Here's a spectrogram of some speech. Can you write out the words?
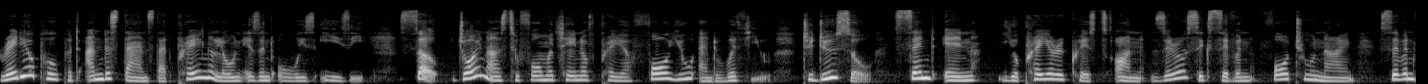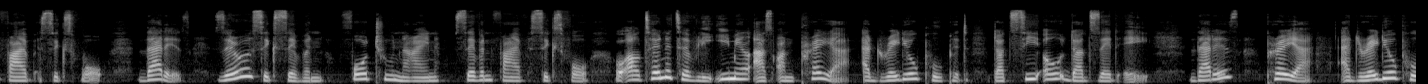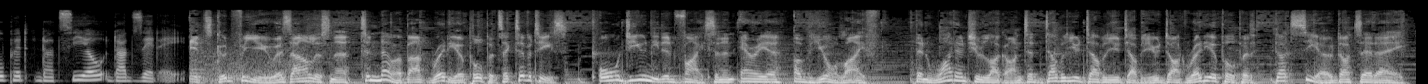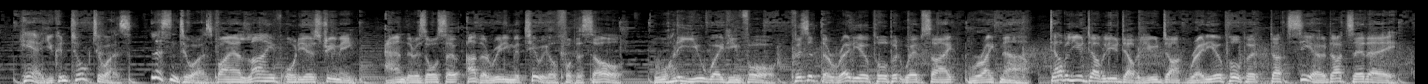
Radio Pulpit understands that praying alone isn't always easy. So, join us to form a chain of prayer for you and with you. To do so, send in your prayer requests on 067 429 7564. That is 067 429 7564. Or alternatively, email us on prayer at radiopulpit.co.za. That is prayer at radiopulpit.co.za. It's good for you as our listener to know about Radio Pulpit's activities. Or do you need advice in an area of your life? Then why don't you log on to www.radiopulpit.co.za? Here you can talk to us, listen to us via live audio streaming, and there is also other reading material for the soul. What are you waiting for? Visit the Radio Pulpit website right now www.radiopulpit.co.za.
